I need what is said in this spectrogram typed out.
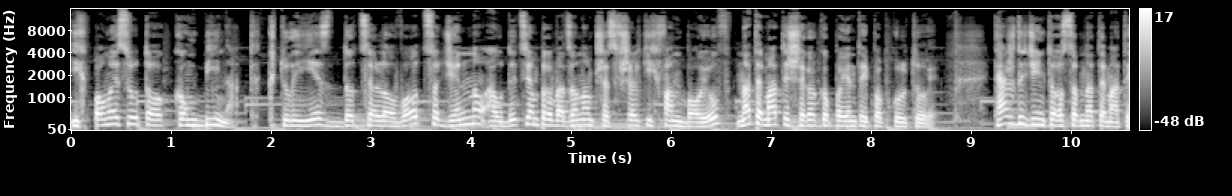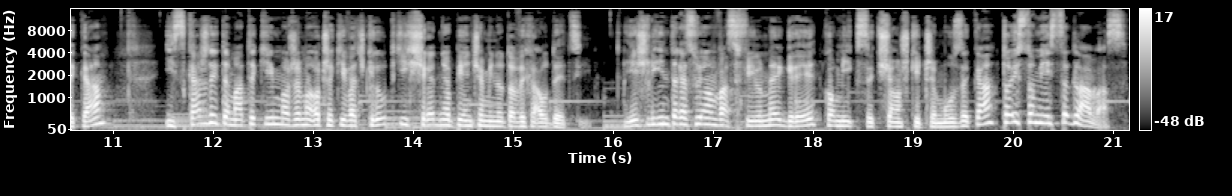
Ich pomysł to kombinat, który jest docelowo codzienną audycją prowadzoną przez wszelkich fanboyów na tematy szeroko pojętej popkultury. Każdy dzień to osobna tematyka i z każdej tematyki możemy oczekiwać krótkich, średnio 5-minutowych audycji. Jeśli interesują Was filmy, gry, komiksy, książki czy muzyka, to jest to miejsce dla Was.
